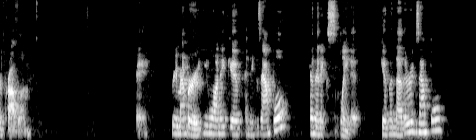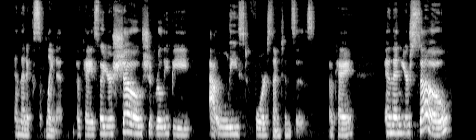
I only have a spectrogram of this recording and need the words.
the problem. Okay, remember you want to give an example and then explain it. Give another example and then explain it. Okay, so your show should really be at least four sentences. Okay, and then your so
